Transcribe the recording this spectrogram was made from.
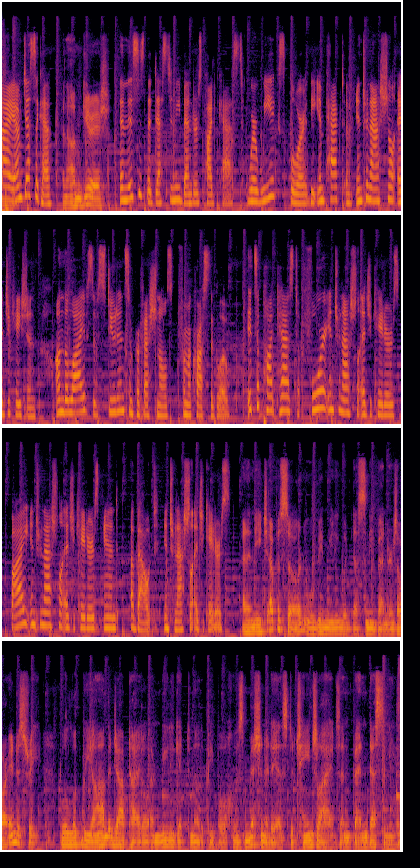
Hi, I'm Jessica. And I'm Girish. And this is the Destiny Benders podcast, where we explore the impact of international education on the lives of students and professionals from across the globe. It's a podcast for international educators, by international educators, and about international educators. And in each episode, we'll be meeting with Destiny Benders of our industry We'll look beyond the job title and really get to know the people whose mission it is to change lives and bend destinies.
